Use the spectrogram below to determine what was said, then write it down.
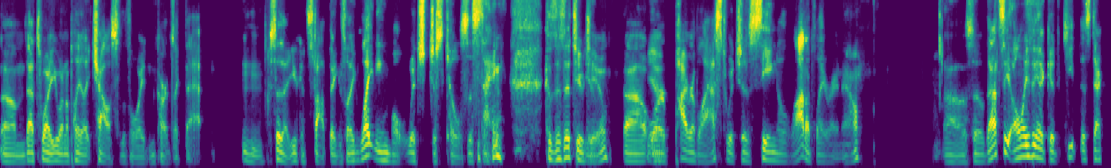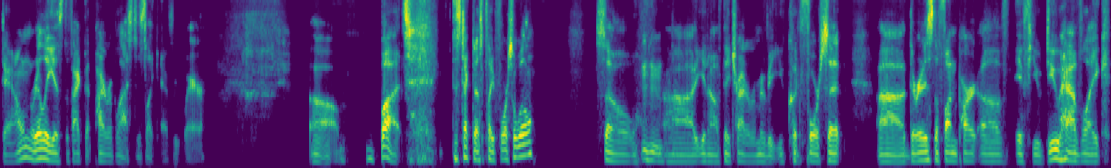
Um, that's why you want to play like Chalice of the Void and cards like that, Mhm. so that you can stop things like Lightning Bolt, which just kills this thing because it's a two-two, uh, Yeah. or Pyroblast, which is seeing a lot of play right now. Uh, so that's the only thing that could keep this deck down. Really, is the fact that Pyroblast is like everywhere. Um, but this deck does play Force of Will, so Mhm. uh, you know if they try to remove it, you could force it. Uh, there is the fun part of if you do have like,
